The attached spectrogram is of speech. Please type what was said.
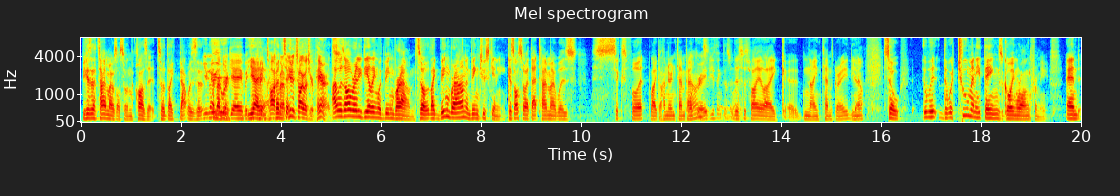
Because at the time I was also in the closet, so like that was a, You knew you were gay, but you Yeah, couldn't yeah, talk couldn't about it. say- You didn't talk about your parents. I was already dealing with being brown. So like being brown and being too skinny. Because also at that time I was six foot, like 110 pounds. What grade do you think this was? This was probably like uh, ninth, tenth grade. You Yeah. know, so it was there were too many things going wrong for me, and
